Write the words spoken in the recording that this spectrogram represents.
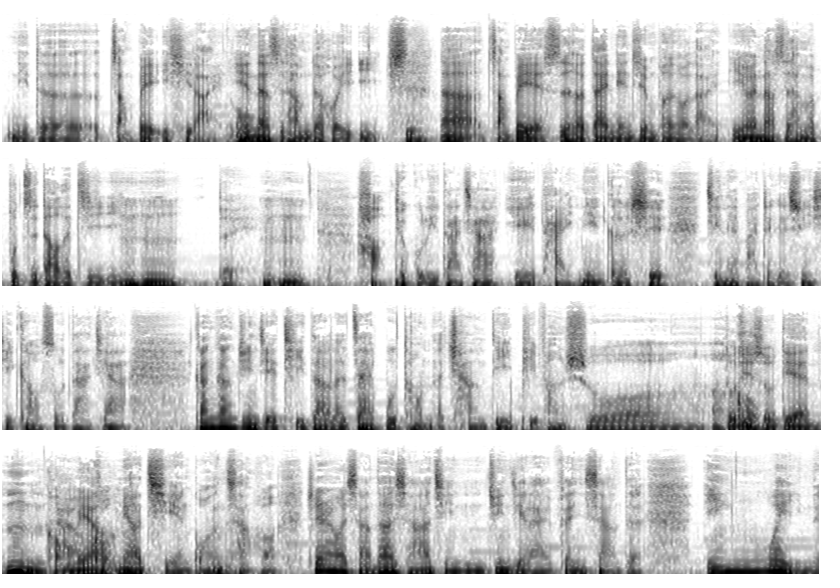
你的长辈一起来，嗯、因为那是他们的回忆。是，那长辈也适合带年轻朋友来，因为那是他们。不知道的记忆，嗯哼，对，嗯哼，好，就鼓励大家也台念歌诗。今天把这个讯息告诉大家。刚刚俊杰提到了在不同的场地，比方说独立书店，嗯，孔庙、孔庙前广场哦，这让我想到想要请俊杰来分享的，因为呢，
